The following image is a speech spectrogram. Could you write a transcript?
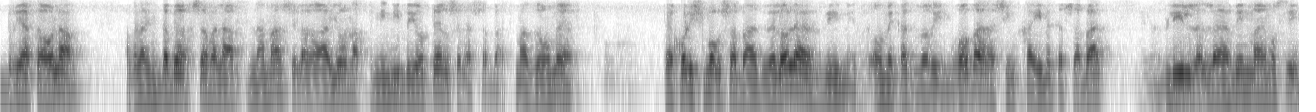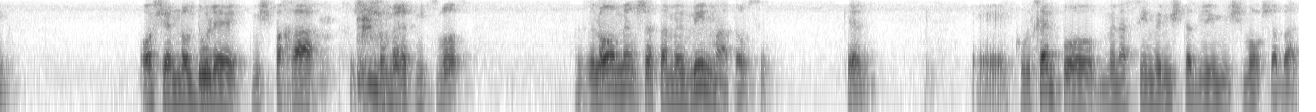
בריאת העולם, אבל אני מדבר עכשיו על ההפנמה של הרעיון הפנימי ביותר של השבת. מה זה אומר? אתה יכול לשמור שבת ולא להבין את עומק הדברים. רוב האנשים חיים את השבת בלי להבין מה הם עושים. או שהם נולדו למשפחה ששומרת מצוות, זה לא אומר שאתה מבין מה אתה עושה, כן? אה, כולכם פה מנסים ומשתדלים לשמור שבת,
